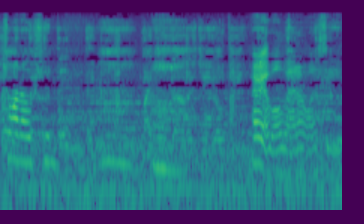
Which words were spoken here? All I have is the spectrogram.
Come on, ocean. Hurry up, old man. I don't want to see you.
